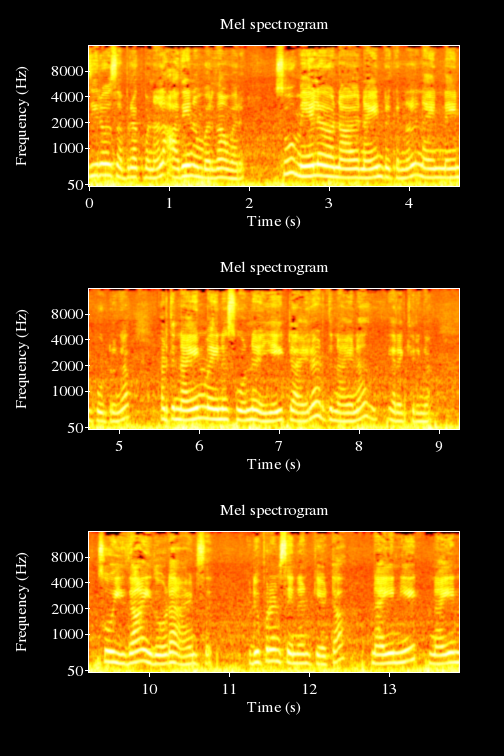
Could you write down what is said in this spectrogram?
ஜீரோவை சப்ராக்ட் பண்ணாலும் அதே நம்பர் தான் வரும். ஸோ மேலே நான் நைன் இருக்கிறனால நைன் நைன் போட்டுருங்க. அடுத்து நைன் மைனஸ் ஒன்று எயிட் ஆயிரம். அடுத்து நைனாக இறக்கிருங்க. ஸோ இதுதான் இதோட ஆன்சர் டிஃப்ரென்ஸ் என்னன்னு கேட்டால் nine eight nine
